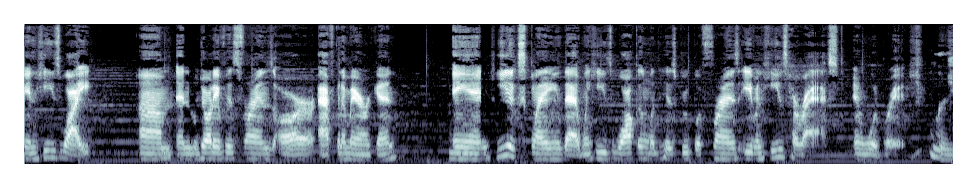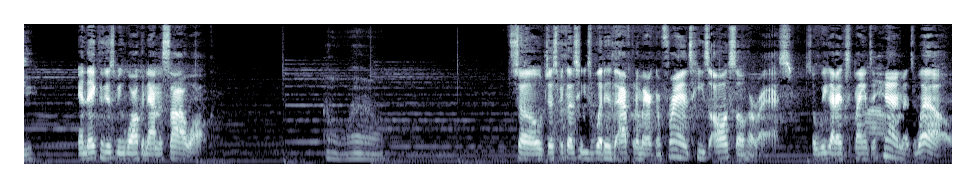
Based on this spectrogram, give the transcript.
and he's white, um, mm. and majority of his friends are African American. Mm-hmm. And he explained that when he's walking with his group of friends, even he's harassed in Woodbridge. Really? And they can just be walking down the sidewalk. Oh, wow. So just because he's with his African American friends, he's also harassed. So we got to explain to him as well.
